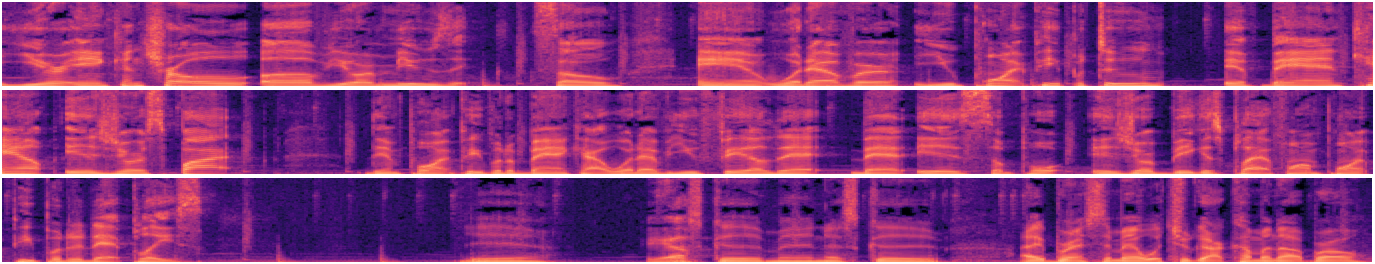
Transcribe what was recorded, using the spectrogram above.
you're in control of your music. So, and whatever you point people to, if Bandcamp is your spot, then point people to Bandcamp. Whatever you feel that that is support is your biggest platform, point people to that place. Yeah. Yeah. That's good, man. That's good. Hey, Brinson, man, what you got coming up, bro?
